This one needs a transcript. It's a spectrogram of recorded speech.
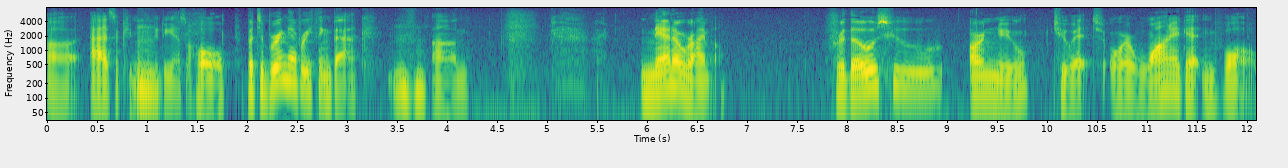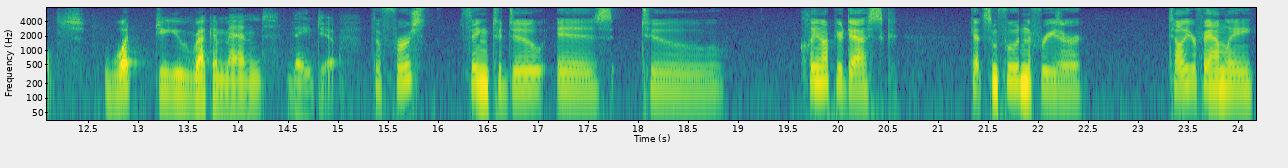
uh, as a community as a whole. But to bring everything back, um, NaNoWriMo, for those who are new to it or want to get involved, what do you recommend they do? The first thing to do is to clean up your desk, get some food in the freezer, tell your family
